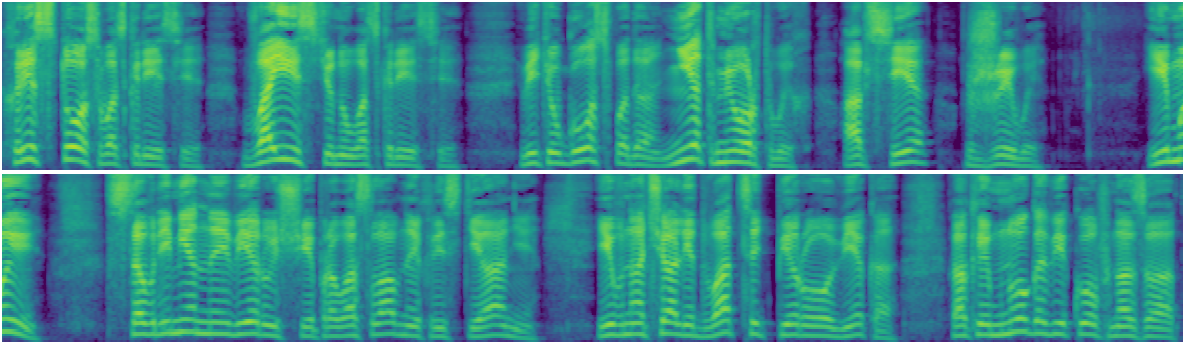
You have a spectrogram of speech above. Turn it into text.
Христос воскресе, воистину воскресе, ведь у Господа нет мертвых, а все живы. И мы, современные верующие православные христиане, и в начале 21 века, как и много веков назад,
